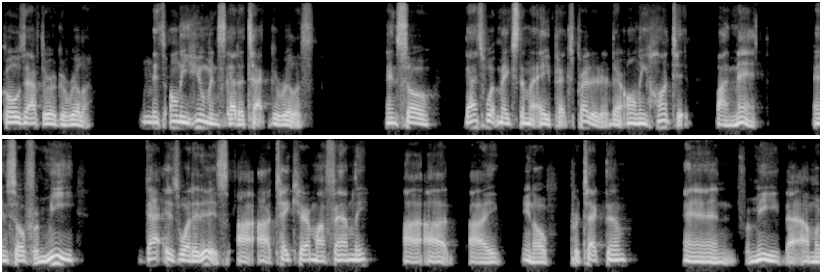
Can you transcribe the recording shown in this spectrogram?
goes after a gorilla. Mm. It's only humans that attack gorillas. And so that's what makes them an apex predator. They're only hunted by men. And so for me, that is what it is. I, I take care of my family. I, I, I, you know, protect them. And for me, that I'm a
